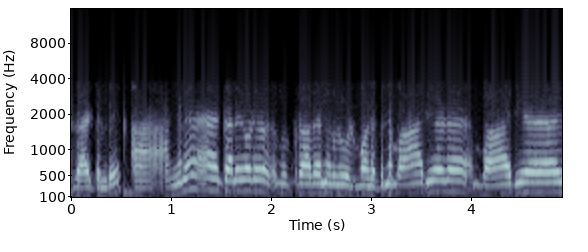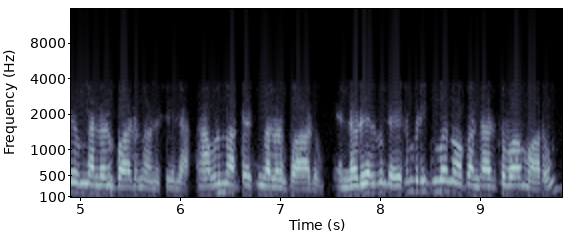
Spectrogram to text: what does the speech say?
ഇതായിട്ടുണ്ട്. അങ്ങനെ കലയോട് പ്രാധാന്യങ്ങൾ കൊടുപ്പാണ് പിന്നെ ഭാര്യയുടെ ഭാര്യയും നല്ലോണം പാടുന്നതാണ് ശീല. അവളും അത്യാവശ്യം നല്ലോണം പാടും. എന്നോട് ചിലപ്പോൾ ദേഷ്യം പിടിക്കുമ്പോൾ നോക്കണ്ട അത് സ്വഭാവം മാറും.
